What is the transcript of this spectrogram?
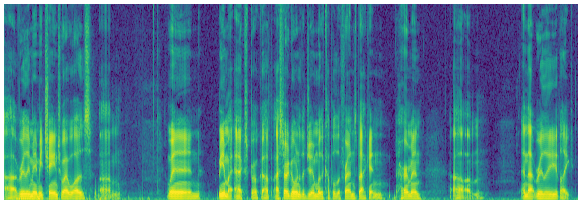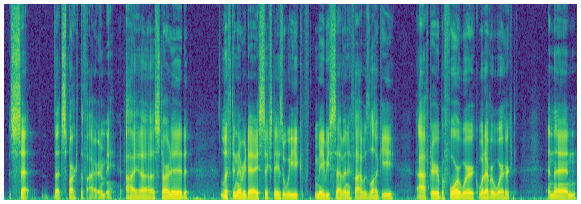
uh, really made me change who I was. Um, when me and my ex broke up, I started going to the gym with a couple of the friends back in Hermon, um, and that really like set that sparked the fire in me. I uh, started lifting every day, six days a week, maybe seven if I was lucky, after, before work, whatever worked. And then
